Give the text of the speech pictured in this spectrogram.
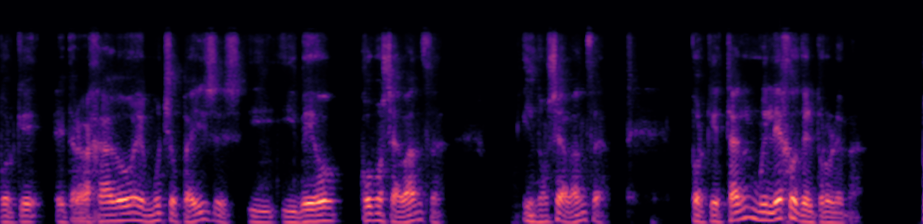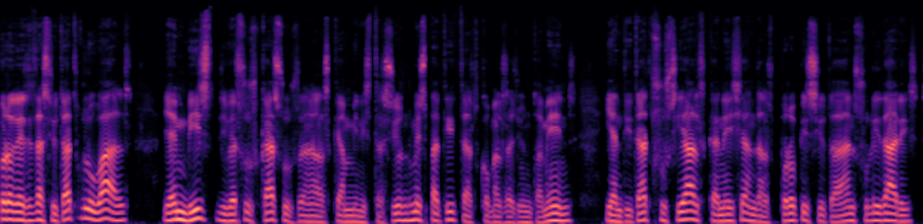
porque he trabajado en muchos países y, y veo cómo se avanza y no se avanza. perquè estan muy lejos del problema. Però des de ciutats globals ja hem vist diversos casos en els que administracions més petites com els ajuntaments i entitats socials que neixen dels propis ciutadans solidaris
